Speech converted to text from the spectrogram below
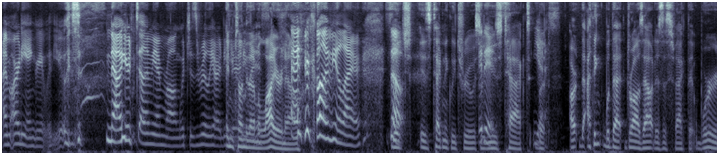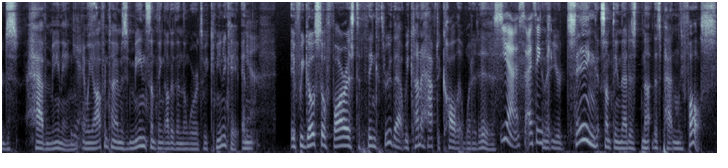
I'm already angry with you, so now you're telling me I'm wrong, which is really hard to hear. And you're telling me that I'm a liar now. and you're calling me a liar. So which is technically true. So It you is. use tact. Yes. Our, I think what that draws out is this fact that words have meaning, and we oftentimes mean something other than the words we communicate. And Yeah. If we go so far as to think through that, we kind of have to call it what it is. yes, I think And that you're saying something that is not that's patently false.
